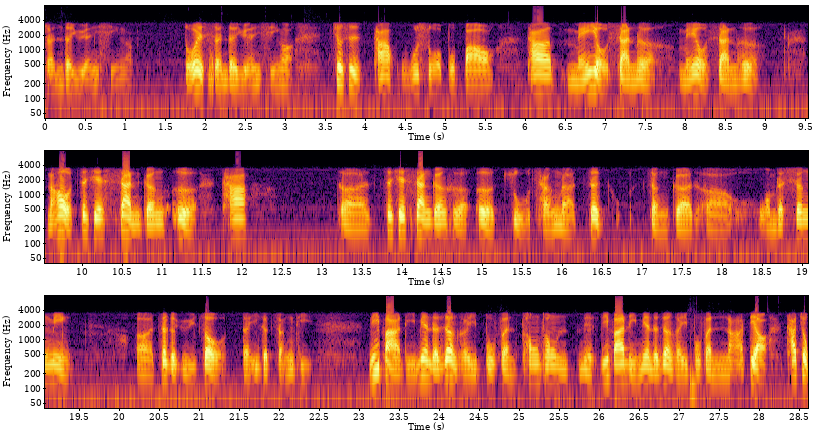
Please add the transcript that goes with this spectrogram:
神的原型啊。所谓神的原型啊，就是它无所不包，它没有善恶，没有善恶。然后这些善跟恶，它呃这些善跟恶恶组成了这整个呃我们的生命呃这个宇宙的一个整体。你把里面的任何一部分通通，你你把里面的任何一部分拿掉，它就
